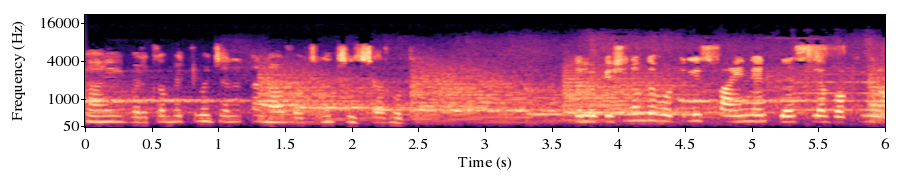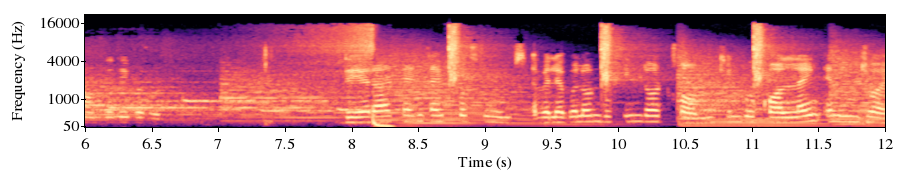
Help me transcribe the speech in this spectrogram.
Hi, welcome back to my channel and now watching a 3 star hotel. The location of the hotel is fine and guests love walking around the neighborhood. There are 10 types of rooms available on booking.com. You can book online and enjoy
